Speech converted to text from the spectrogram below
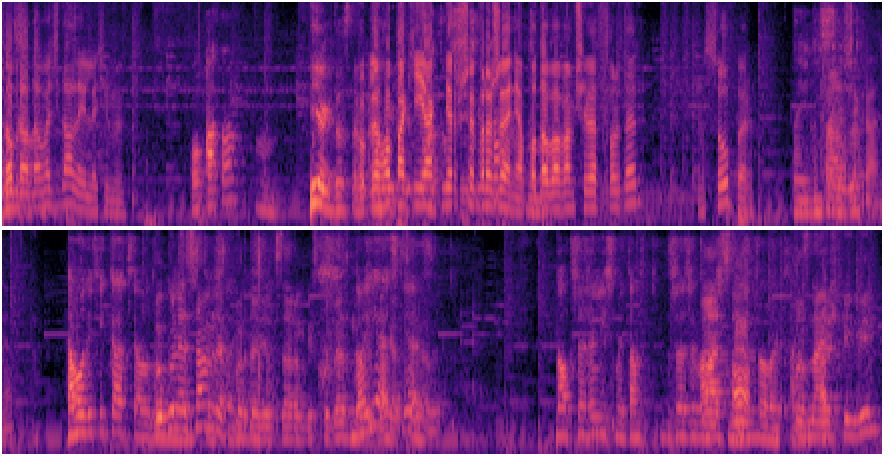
Dobra, dawać dalej lecimy. Łopata? Hmm. Jak dostał? W ogóle chłopaki, jak pierwsze wrażenia? Podoba wam się Left 4 Dead? No super. Zajebiste. Fajnie się gra, nie? Ta modyfikacja W ogóle sam Left 4 Dead jest zarobisty, bez No modyfikacji jest, jest. nawet. No przeżyliśmy tam, Patrz, przeżywaliśmy o, wczoraj. fajnie. Poznajesz pingwin?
